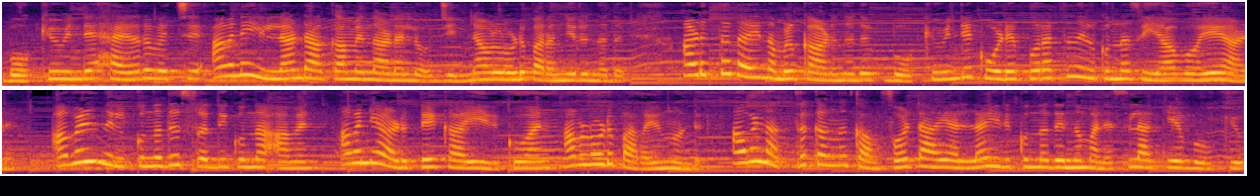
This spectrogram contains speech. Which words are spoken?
ബോക്യുവിന്റെ ഹെയർ വെച്ച് അവനെ ഇല്ലാണ്ടാക്കാമെന്നാണല്ലോ ജിൻ അവളോട് പറഞ്ഞിരുന്നത്. അടുത്തതായി നമ്മൾ കാണുന്നത് ബോക്യുവിന്റെ കൂടെ പുറത്തു നിൽക്കുന്ന സിയാവോയെയാണ്. അവൾ നിൽക്കുന്നത് ശ്രദ്ധിക്കുന്ന അവൻ അവന്റെ അടുത്തേക്കായി ഇരിക്കുവാൻ അവളോട് പറയുന്നുണ്ട്. അവൾ അത്രക്കങ്ങ് കംഫർട്ടായി അല്ല ഇരിക്കുന്നതെന്ന് മനസ്സിലാക്കിയ ബോക്യു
